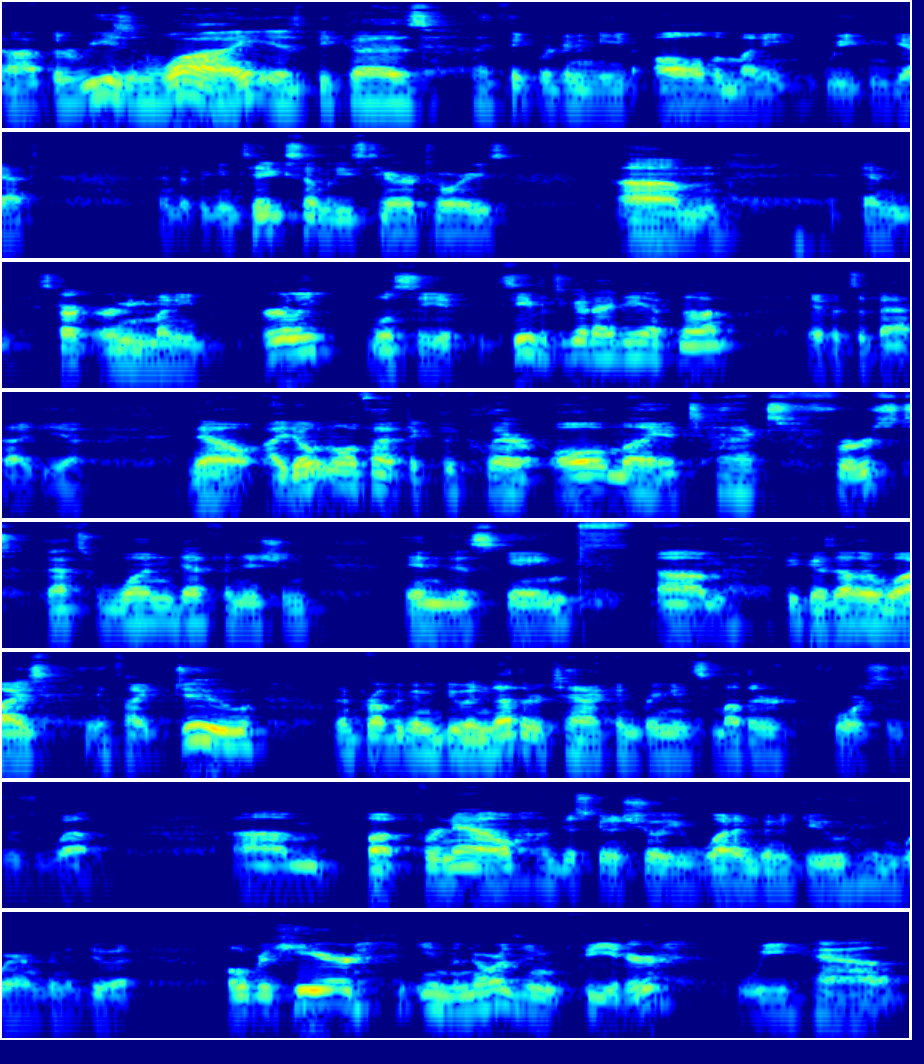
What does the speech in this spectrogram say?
Uh, the reason why is because I think we're going to need all the money we can get. And if we can take some of these territories um, and start earning money early, we'll see if, see if it's a good idea. If not, if it's a bad idea. Now, I don't know if I have to declare all my attacks first. That's one definition in this game. Um, because otherwise, if I do, I'm probably going to do another attack and bring in some other forces as well. Um, but for now, I'm just going to show you what I'm going to do and where I'm going to do it. Over here in the Northern Theater, we have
